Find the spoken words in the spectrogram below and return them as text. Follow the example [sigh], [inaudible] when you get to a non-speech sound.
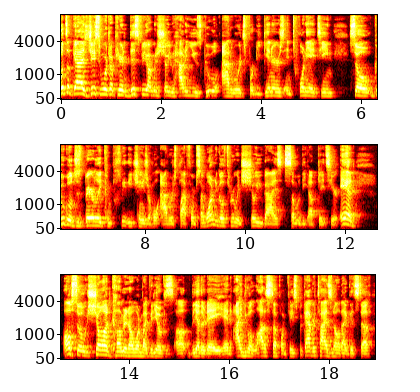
What's up guys? Jason Wardrop here. In this video I'm going to show you how to use Google AdWords for beginners in 2018 So Google just barely completely changed their whole AdWords platform. So I wanted to go through and show you guys some of the updates here. And also Sean commented on one of my videos uh, the other day and I do a lot of stuff on Facebook advertising all that good stuff.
